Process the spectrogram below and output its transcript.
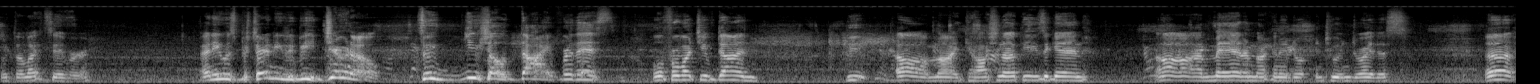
with the lightsaber. And he was pretending to be Juno! So you shall die for this! Well, for what you've done. You- oh my gosh, not these again. Oh man, I'm not gonna to enjoy this. Uh,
